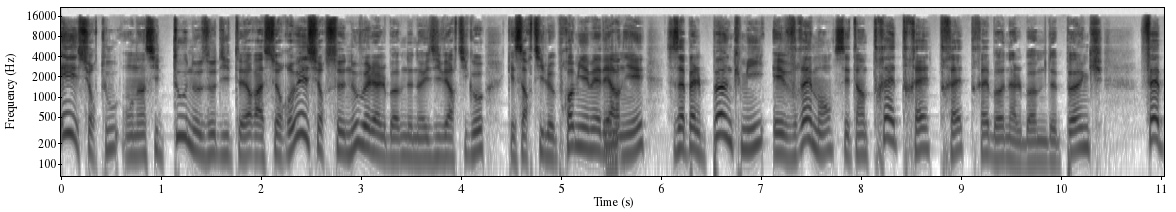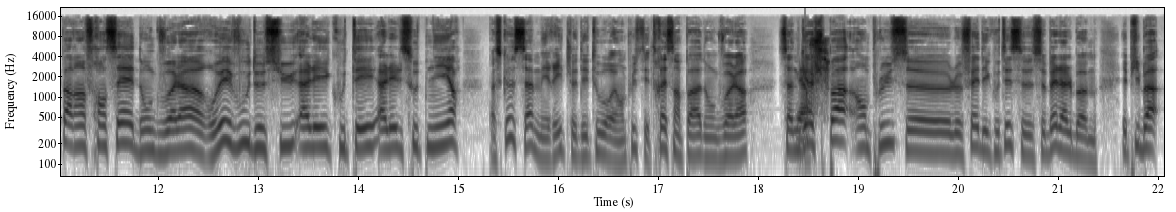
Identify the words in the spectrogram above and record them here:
et surtout on incite tous nos auditeurs à se ruer sur ce nouvel album de Noisy Vertigo qui est sorti le 1er mai dernier. Ça s'appelle Punk Me et vraiment c'est un très très très très bon album de punk fait par un français donc voilà ruez-vous dessus, allez écouter, allez le soutenir parce que ça mérite le détour et en plus c'est très sympa donc voilà ça ne Merci. gâche pas en plus euh, le fait d'écouter ce, ce bel album. Et puis bah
